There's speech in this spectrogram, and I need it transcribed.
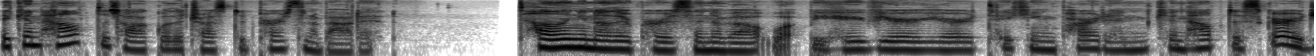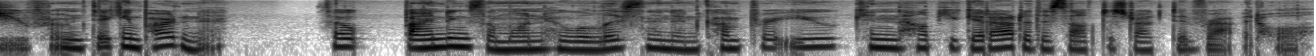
it can help to talk with a trusted person about it. Telling another person about what behavior you're taking part in can help discourage you from taking part in it. So finding someone who will listen and comfort you can help you get out of the self-destructive rabbit hole.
